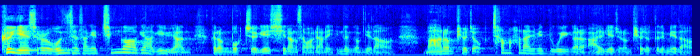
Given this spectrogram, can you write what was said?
그 예수를 온 세상에 증거하게 하기 위한 그런 목적의 신앙생활 안에 있는 겁니다. 많은 표적, 참 하나님이 누구인가를 알게 해주는 표적들입니다.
